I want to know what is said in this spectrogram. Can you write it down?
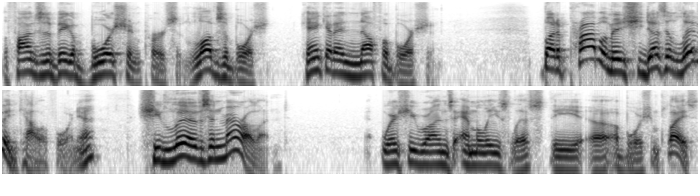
Laphonza's a big abortion person, loves abortion, can't get enough abortion. But a problem is she doesn't live in California. She lives in Maryland, where she runs Emily's List, the uh, abortion place.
